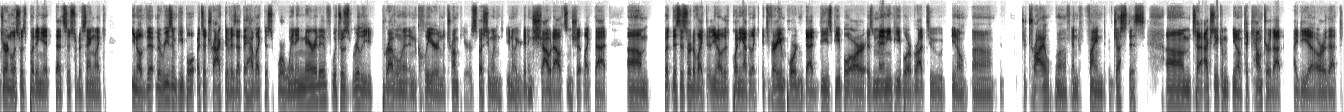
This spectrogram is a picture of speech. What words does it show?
journalist was putting it that's just sort of saying like you know the the reason people it's attractive is that they have like this we're winning narrative which was really prevalent and clear in the Trump years especially when you know you're getting shout outs and shit like that um but this is sort of like you know this pointing out that like it's very important that these people are as many people are brought to you know uh to trial uh, and find justice um to actually come you know to counter that idea or that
